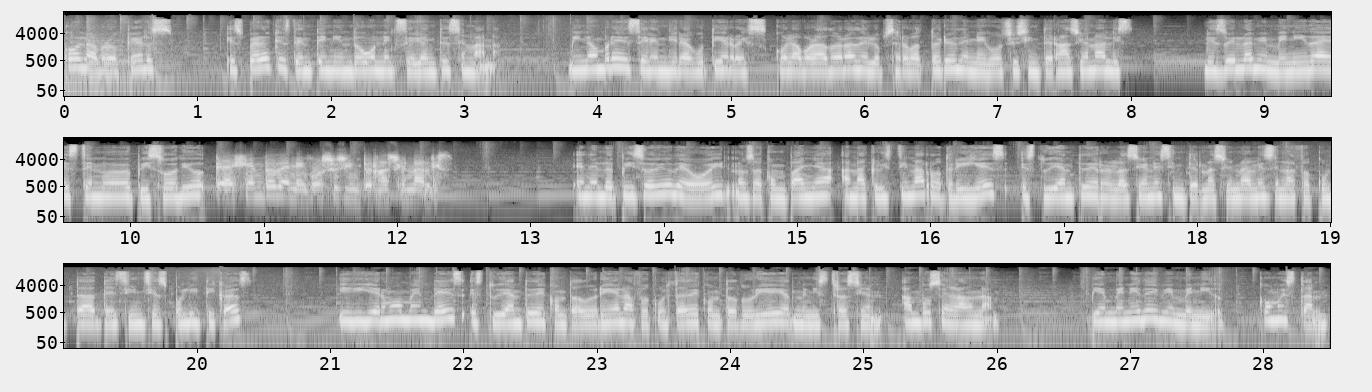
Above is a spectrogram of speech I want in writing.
Hola brokers, espero que estén teniendo una excelente semana. Mi nombre es Erendira Gutiérrez, colaboradora del Observatorio de Negocios Internacionales. Les doy la bienvenida a este nuevo episodio de Agenda de Negocios Internacionales. En el episodio de hoy nos acompaña Ana Cristina Rodríguez, estudiante de Relaciones Internacionales en la Facultad de Ciencias Políticas, y Guillermo Méndez, estudiante de Contaduría en la Facultad de Contaduría y Administración, ambos en la UNAM. Bienvenido y bienvenido. ¿Cómo están?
